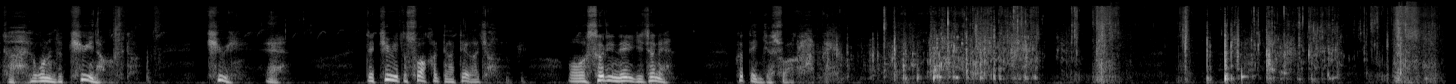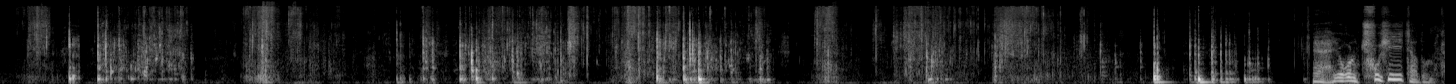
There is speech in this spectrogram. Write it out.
자, 요거는 이제 키위 나무입니다. 키위, 예. 이제 키위도 수확할 때가 돼가죠. 어, 설이 내리기 전에 그때 이제 수확을 할 거예요. 예, 요거는 추희 자두입니다.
